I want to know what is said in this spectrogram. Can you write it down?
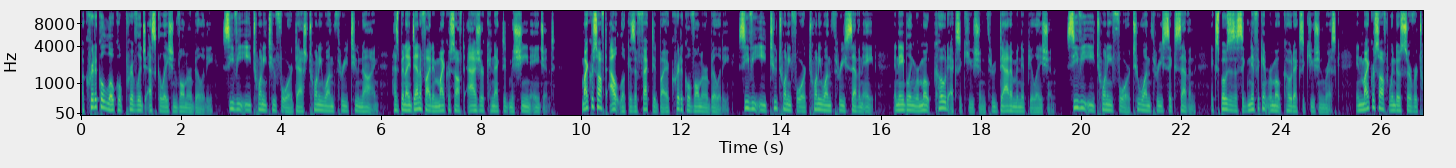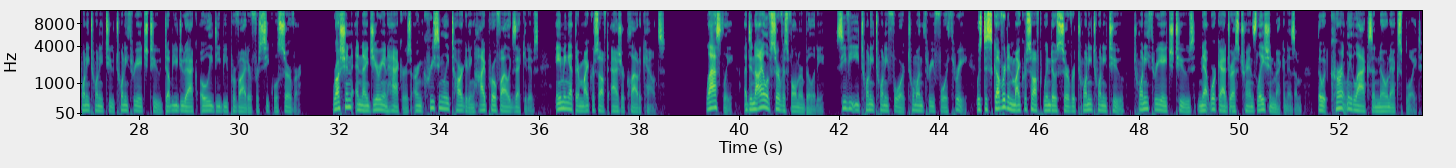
A critical local privilege escalation vulnerability, CVE 224 21329, has been identified in Microsoft Azure Connected Machine Agent. Microsoft Outlook is affected by a critical vulnerability, CVE 224 21378, enabling remote code execution through data manipulation. CVE 24 21367 exposes a significant remote code execution risk. In Microsoft Windows Server 2022 23H2 WDUDAC OLE DB provider for SQL Server. Russian and Nigerian hackers are increasingly targeting high profile executives, aiming at their Microsoft Azure cloud accounts. Lastly, a denial of service vulnerability, CVE 2024 21343, was discovered in Microsoft Windows Server 2022 23H2's network address translation mechanism, though it currently lacks a known exploit.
